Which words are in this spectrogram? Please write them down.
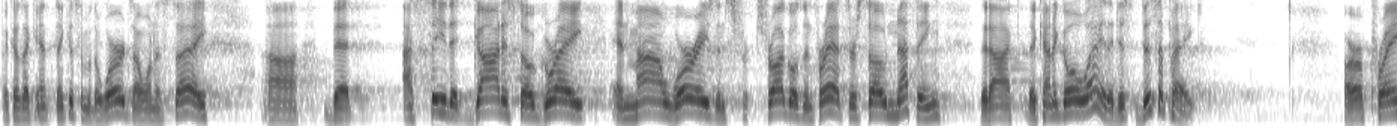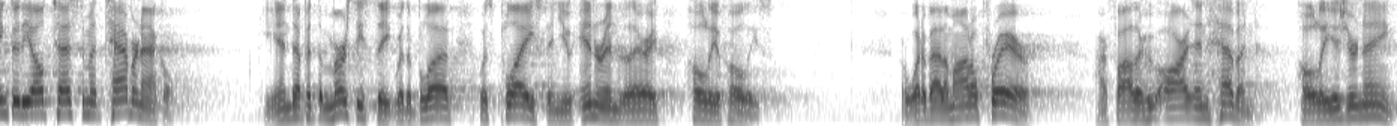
because I can't think of some of the words I want to say, uh, that I see that God is so great and my worries and str- struggles and frets are so nothing that I, they kind of go away. They just dissipate or praying through the Old Testament tabernacle. You end up at the mercy seat where the blood was placed and you enter into the very holy of holies. Or what about a model prayer? Our Father who art in heaven, holy is your name.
